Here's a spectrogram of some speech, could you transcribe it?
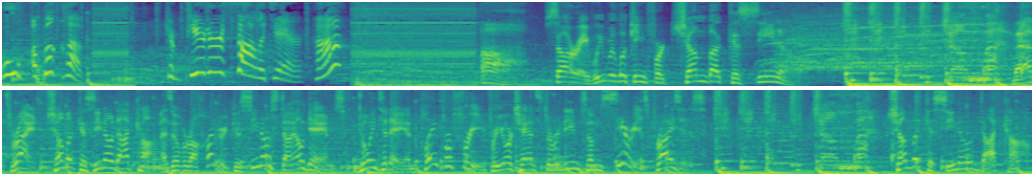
Ooh, a book club. Computer solitaire, huh? Ah, oh, sorry, we were looking for Chumba Casino. That's right. ChumbaCasino.com has over 100 casino style games. Join today and play for free for your chance to redeem some serious prizes. ChumbaCasino.com.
